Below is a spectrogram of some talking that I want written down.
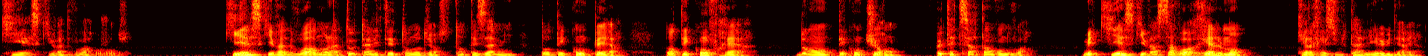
Qui est-ce qui va te voir aujourd'hui? Qui est-ce qui va te voir dans la totalité de ton audience? Dans tes amis, dans tes compères, dans tes confrères, dans tes concurrents? Peut-être certains vont te voir. Mais qui est-ce qui va savoir réellement quel résultat il y a eu derrière?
